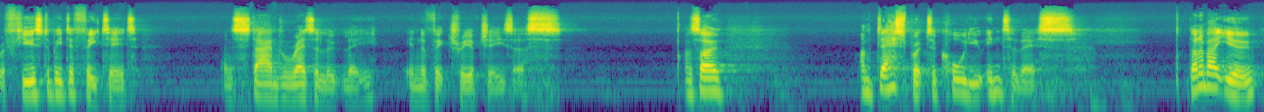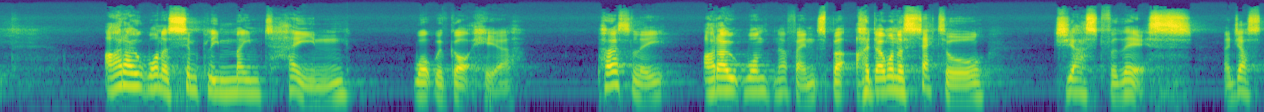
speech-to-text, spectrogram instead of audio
refuse to be defeated, and stand resolutely in the victory of Jesus. And so I'm desperate to call you into this. Don't know about you. I don't want to simply maintain what we've got here. Personally, I don't want, no offense, but I don't want to settle just for this and just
